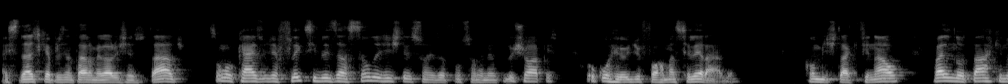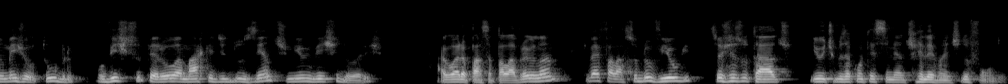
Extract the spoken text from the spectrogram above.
As cidades que apresentaram melhores resultados são locais onde a flexibilização das restrições ao funcionamento dos shoppings ocorreu de forma acelerada. Como destaque final, vale notar que no mês de outubro o VISC superou a marca de 200 mil investidores. Agora eu passo a palavra ao Ilan, que vai falar sobre o VILG, seus resultados e últimos acontecimentos relevantes do fundo.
